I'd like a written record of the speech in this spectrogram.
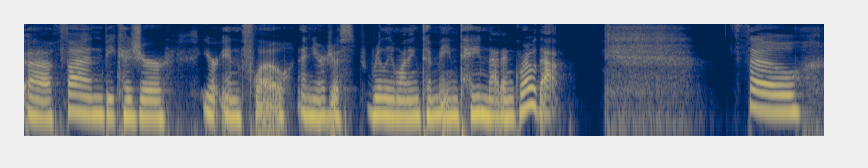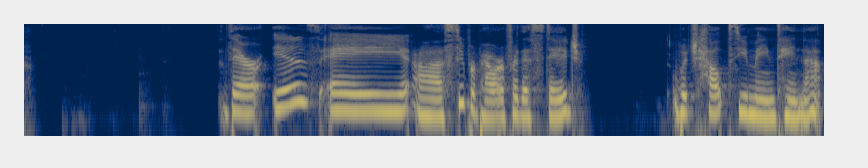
uh, fun because you're you're in flow and you're just really wanting to maintain that and grow that. So there is a uh, superpower for this stage, which helps you maintain that.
